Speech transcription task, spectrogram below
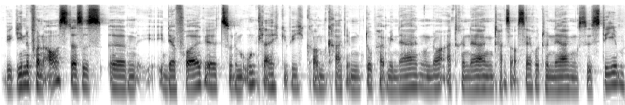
Wir gehen davon aus, dass es ähm, in der Folge zu einem Ungleichgewicht kommt, gerade im dopaminergen, noradrenergen, teils auch serotonergen System, mhm.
